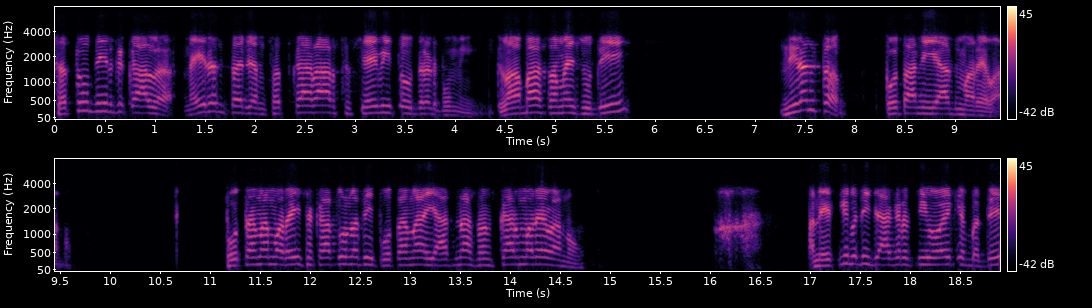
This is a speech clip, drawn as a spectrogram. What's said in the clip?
સતુ દીર્ઘ કાલ નૈરંતર્યમ સત્કારાર્થ સેવિતો દ્રઢ ભૂમિ. લાંબા સમય સુધી નિરંતર પોતાની યાદમાં રહેવાનું. પોતાનામાં રહી શકાતું નથી, પોતાના યાદના સંસ્કારમાં રહેવાનું. અને એટલી બધી જાગૃતિ હોય કે બધે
